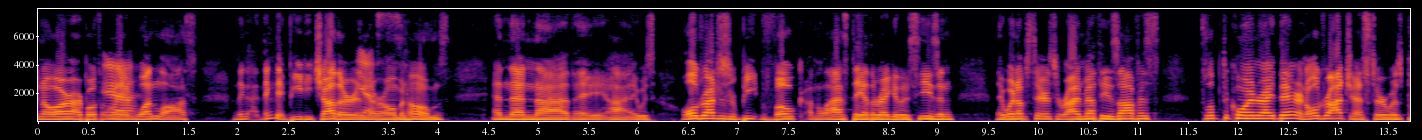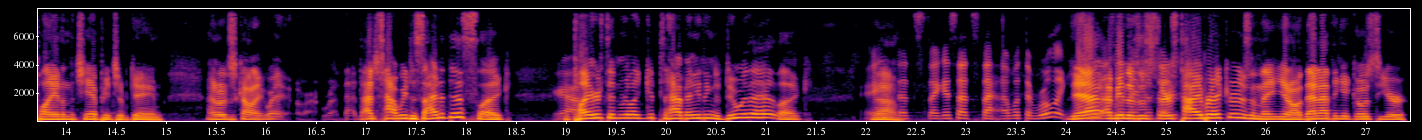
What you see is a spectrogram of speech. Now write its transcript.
and OR are both only Yeah. had one loss. I think I think they beat each other in Yes. their home and homes, and then uh, they uh, it was Old Rochester beat Voke on the last day of the regular season. They went upstairs to Ryan Matthews' office, flipped the coin right there, and Old Rochester was playing in the championship game. And I was just kind of like, wait, that's how we decided this. Like Yeah. the players didn't really get to have anything to do with it. Like. Hey, Yeah. That's. I guess that's that. What the ruling. Yeah, I mean, there's there's tiebreakers, and they, you know, then I think it goes to your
